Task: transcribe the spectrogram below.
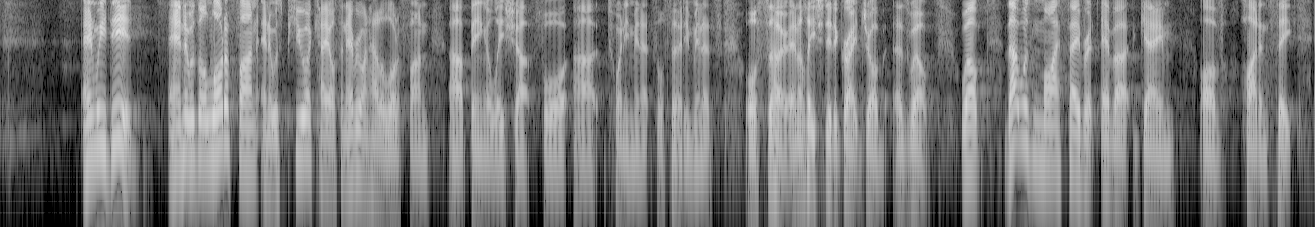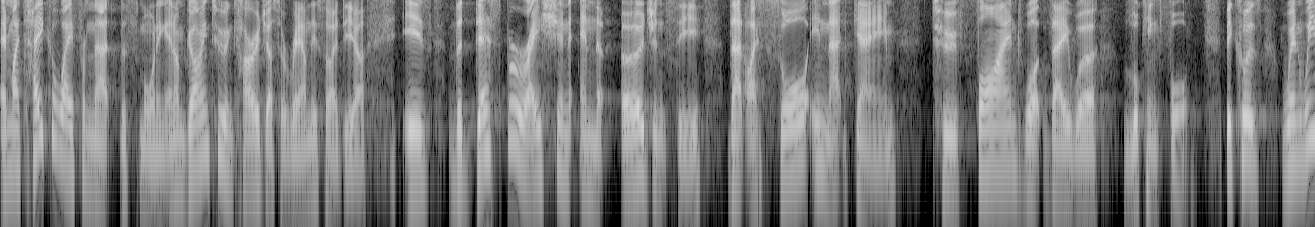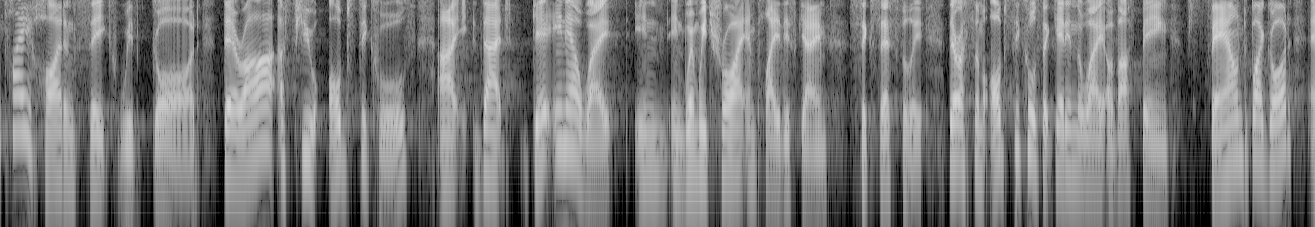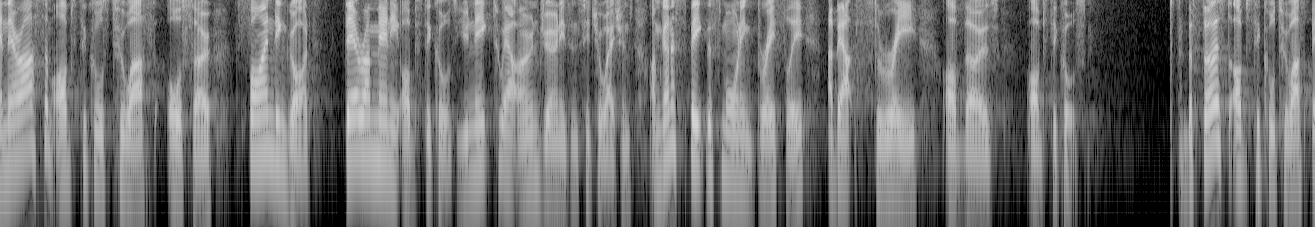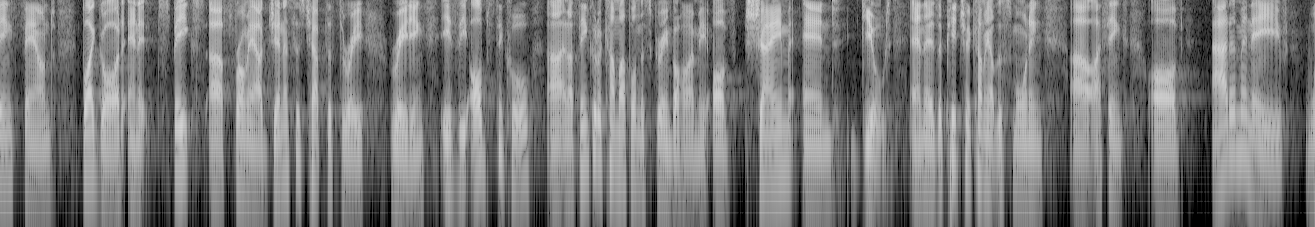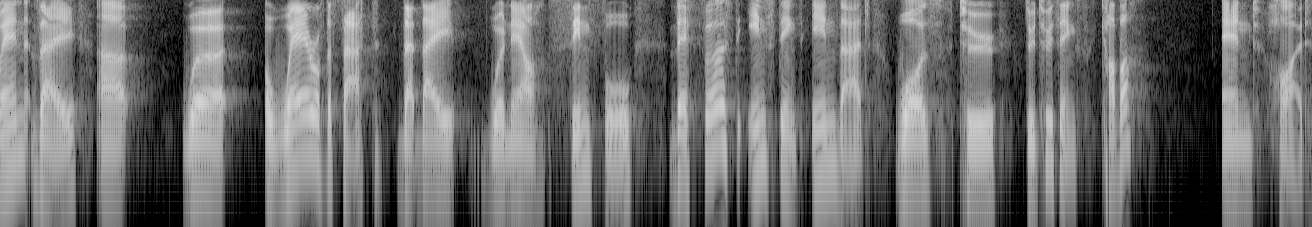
And we did. And it was a lot of fun, and it was pure chaos, and everyone had a lot of fun uh, being Alicia for uh, 20 minutes or 30 minutes or so. And Alicia did a great job as well. Well, that was my favorite ever game of hide and seek. And my takeaway from that this morning, and I'm going to encourage us around this idea, is the desperation and the urgency that I saw in that game to find what they were looking for. Because when we play hide and seek with God, there are a few obstacles uh, that get in our way in, in when we try and play this game successfully. There are some obstacles that get in the way of us being found by God, and there are some obstacles to us also finding God. There are many obstacles unique to our own journeys and situations. I'm going to speak this morning briefly about three of those obstacles. The first obstacle to us being found by God, and it speaks uh, from our Genesis chapter 3 reading, is the obstacle, uh, and I think it'll come up on the screen behind me, of shame and guilt. And there's a picture coming up this morning, uh, I think, of Adam and Eve when they uh, were aware of the fact that they were now sinful, their first instinct in that was to do two things cover and hide.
